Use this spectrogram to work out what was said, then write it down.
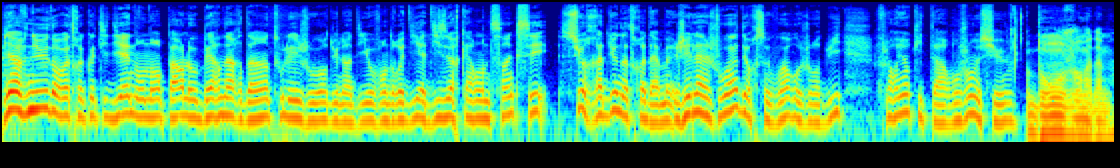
Bienvenue dans votre quotidienne, on en parle au Bernardin tous les jours du lundi au vendredi à 10h45, c'est sur Radio Notre-Dame. J'ai la joie de recevoir aujourd'hui Florian Quittard. Bonjour monsieur. Bonjour madame.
